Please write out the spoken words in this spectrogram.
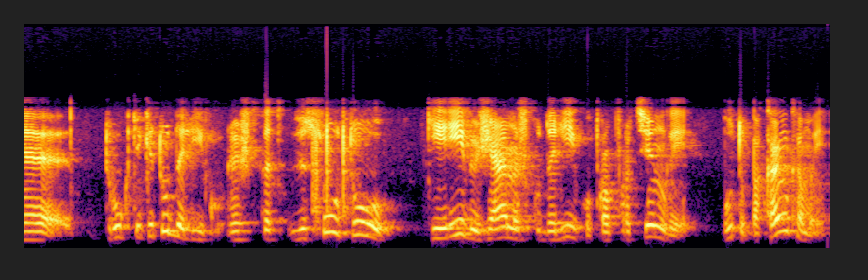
netrūkti kitų dalykų. Reiškia, kad visų tų gerybių žemiškų dalykų proporcingai būtų pakankamai,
